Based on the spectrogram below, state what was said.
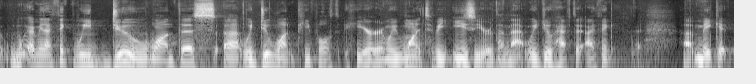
I mean, I think we do want this. Uh, we do want people here, and we want it to be easier than that. We do have to, I think, uh, make it.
